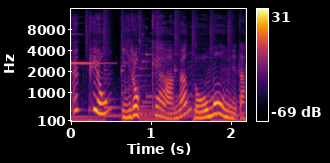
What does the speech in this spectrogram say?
회피형? 이렇게 하면 넘어옵니다.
